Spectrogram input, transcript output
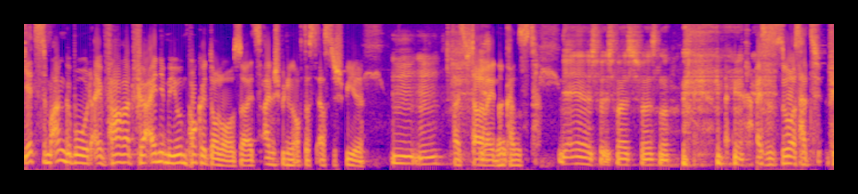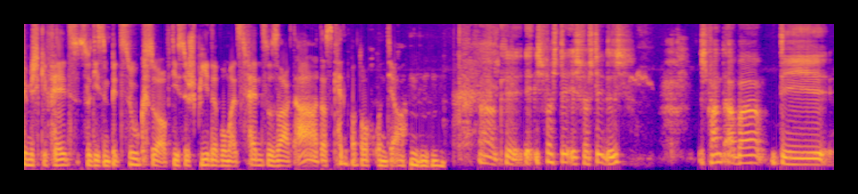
jetzt im Angebot ein Fahrrad für eine Million Pocket-Dollar, so als Anspielung auf das erste Spiel. Mhm. Falls du dich daran erinnern kannst. Ja, ja, ich, ich weiß, ich weiß noch. also sowas hat für mich gefällt, so diesen Bezug so auf diese Spiele, wo man als Fan so sagt, ah, das kennt man doch und ja. ah, okay. Ich verstehe ich versteh dich. Ich fand aber die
